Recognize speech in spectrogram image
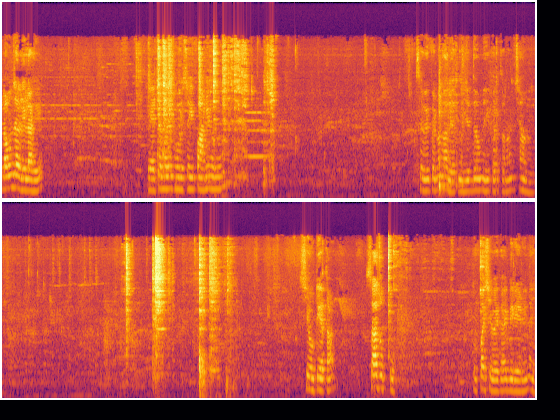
लावून झालेलं आहे. याच्यामध्ये थोडंसं पाणी घालून सगळीकडनं घालूयात म्हणजे दम हे करताना छान होईल. शेवटी आता साजूक तूप. तुपाशिवाय काय बिर्याणी नाही.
